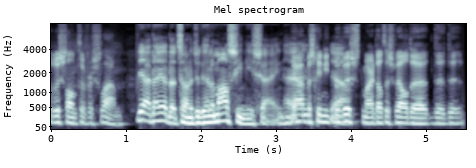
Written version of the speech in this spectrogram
Rusland te verslaan. Ja, nou ja, dat zou natuurlijk helemaal cynisch zijn. Hè? Ja, misschien niet Ja. bewust, maar dat is wel de, de, de,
